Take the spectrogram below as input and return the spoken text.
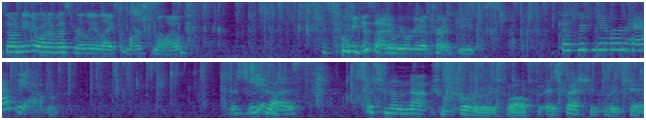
So neither one of us really like marshmallow. So we decided we were gonna try peeps. Because we've never had them. It's such, a, Jeebus. such an unnatural colour as well, for, especially for a chick.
